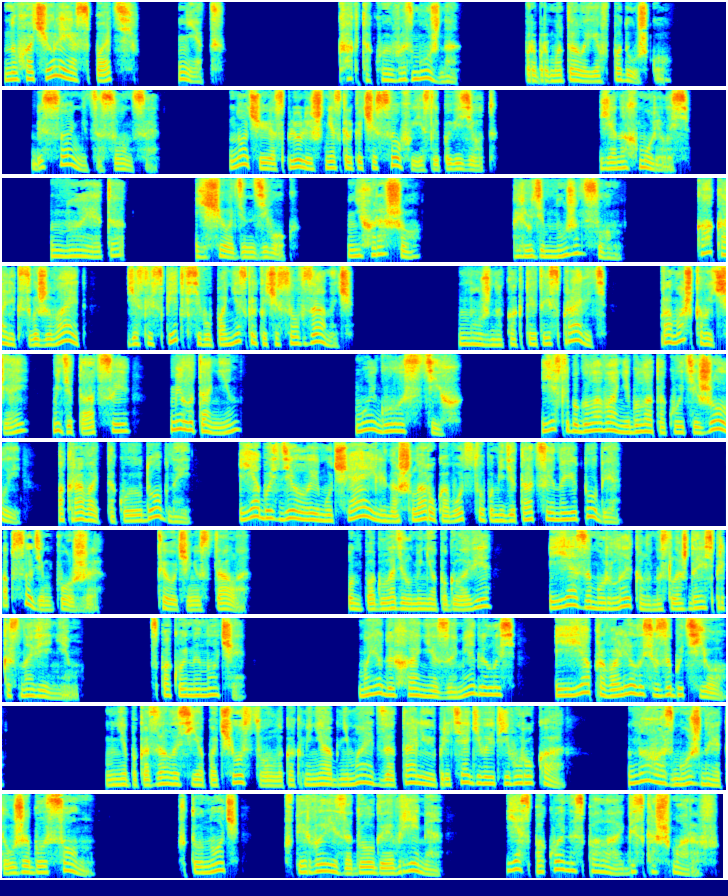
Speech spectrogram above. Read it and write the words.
«Но хочу ли я спать? Нет». «Как такое возможно?» — пробормотала я в подушку. «Бессонница, солнце. Ночью я сплю лишь несколько часов, если повезет. Я нахмурилась. Но это... Еще один зевок. Нехорошо. Людям нужен сон. Как Алекс выживает, если спит всего по несколько часов за ночь? Нужно как-то это исправить. Ромашковый чай, медитации, мелатонин. Мой голос стих. Если бы голова не была такой тяжелой, а кровать такой удобной, я бы сделала ему чай или нашла руководство по медитации на Ютубе. Обсудим позже. Ты очень устала. Он погладил меня по голове, и я замурлыкала, наслаждаясь прикосновением. Спокойной ночи. Мое дыхание замедлилось, и я провалилась в забытье. Мне показалось, я почувствовала, как меня обнимает за талию и притягивает его рука. Но, возможно, это уже был сон. В ту ночь Впервые за долгое время я спокойно спала, без кошмаров.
